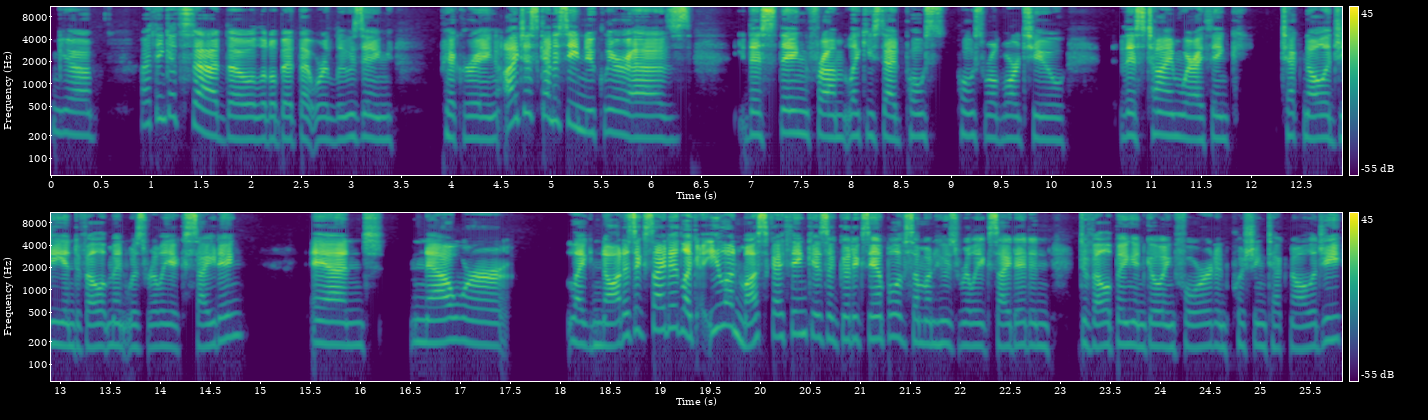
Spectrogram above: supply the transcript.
Yeah, I think it's sad though a little bit that we're losing Pickering. I just kind of see nuclear as this thing from, like you said, post post World War II, this time where I think technology and development was really exciting, and now we're like not as excited. Like Elon Musk, I think, is a good example of someone who's really excited and developing and going forward and pushing technology.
